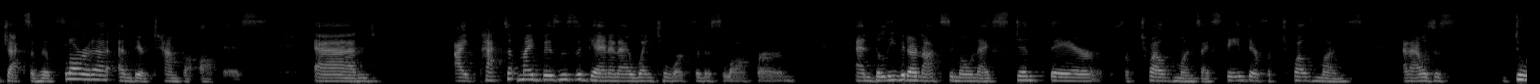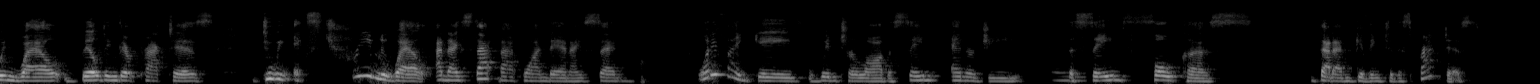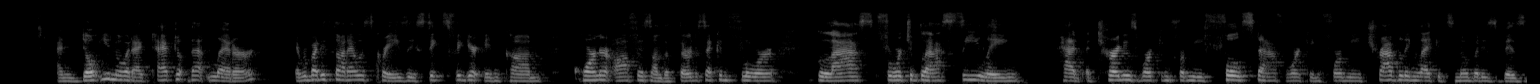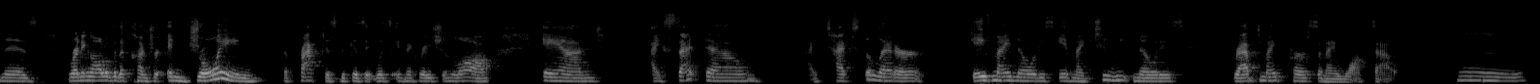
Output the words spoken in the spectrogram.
jacksonville florida and their tampa office and i packed up my business again and i went to work for this law firm and believe it or not simone i stood there for 12 months i stayed there for 12 months and i was just doing well, building their practice, doing extremely well. And I sat back one day and I said, what if I gave Wynter Law the same energy, mm. the same focus that I'm giving to this practice? And don't you know what? I typed up that letter. Everybody thought I was crazy. Six figure income, corner office on the 32nd floor, glass, floor to glass ceiling, had attorneys working for me, full staff working for me, traveling like it's nobody's business, running all over the country, enjoying the practice because it was immigration law. And I sat down, I typed the letter, gave my notice, gave my two week notice, grabbed my purse, and I walked out. Mm.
